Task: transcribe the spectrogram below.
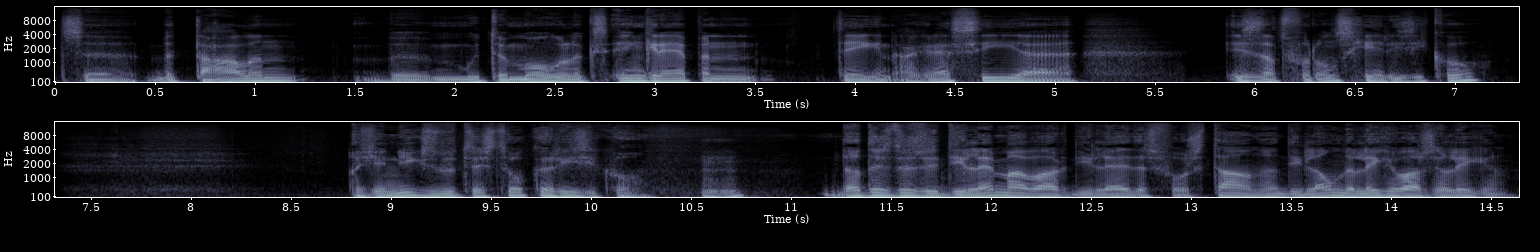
ze betalen. We moeten mogelijk ingrijpen tegen agressie. Uh, is dat voor ons geen risico? Als je niks doet, is het ook een risico. Mm Dat is dus het dilemma waar die leiders voor staan. Hè. Die landen liggen waar ze liggen.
